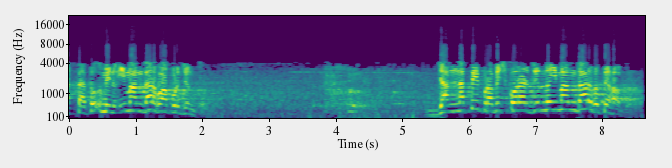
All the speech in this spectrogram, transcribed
হাত্তা তুমিনু, ইমানদার হওয়া পর্যন্ত। জান্নাতে প্রবেশ করার জন্য ইমানদার হতে হবে।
